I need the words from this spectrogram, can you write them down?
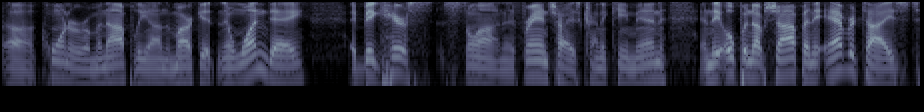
a uh, corner or a monopoly on the market. And then one day, a big hair salon, a franchise kind of came in, and they opened up shop and they advertised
